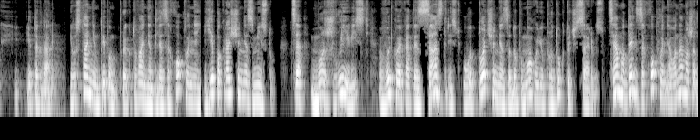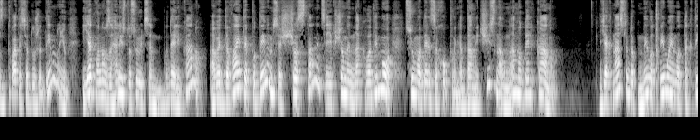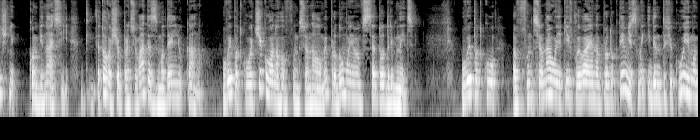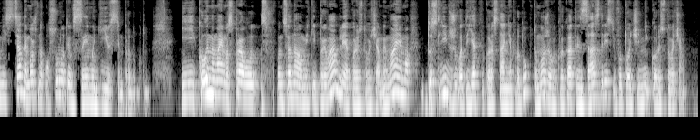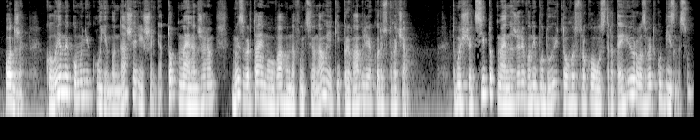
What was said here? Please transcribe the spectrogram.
і- так далі. І останнім типом проєктування для захоплення є покращення змісту. Це можливість викликати заздрість у оточення за допомогою продукту чи сервісу. Ця модель захоплення вона може здаватися дуже дивною, і як воно взагалі стосується моделі Кано. Але давайте подивимося, що станеться, якщо ми накладемо цю модель захоплення даний чисел на модель Кано. Як наслідок, ми отримуємо тактичні комбінації для того, щоб працювати з моделлю Кано. У випадку очікуваного функціоналу ми продумуємо все до дрібниць. У випадку е, функціоналу, який впливає на продуктивність, ми ідентифікуємо місця, де можна усунути взаємодію з цим продуктом. І коли ми маємо справу з функціоналом, який приваблює користувача, ми маємо досліджувати, як використання продукту може викликати заздрість в оточенні користувача. Отже, коли ми комунікуємо наше рішення топ-менеджерам, ми звертаємо увагу на функціонал, який приваблює користувача. Тому що ці топ-менеджери вони будують довгострокову стратегію розвитку бізнесу.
